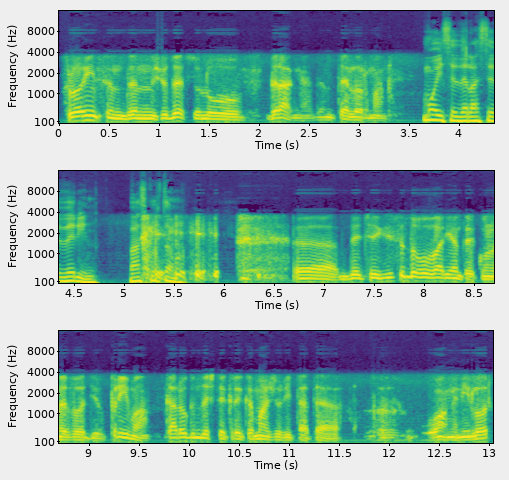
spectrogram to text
Florin sunt din județul lui Dragnea, din Telorman. Moise de la Severin. Vă ascultăm. Uh, Deci există două variante, cum le văd eu. Prima, care o gândește, cred că, majoritatea uh, oamenilor,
